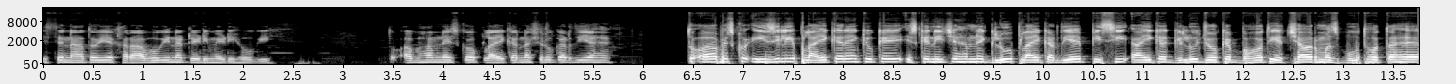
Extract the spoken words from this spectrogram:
इससे ना तो ये ख़राब होगी, ना टेढ़ी मेढ़ी होगी। तो अब हमने इसको अप्लाई करना शुरू कर दिया है। तो आप इसको इजीली अप्लाई करें, क्योंकि इसके नीचे हमने ग्लू अप्लाई कर दिया है। पीसीआई का ग्लू जो कि बहुत ही अच्छा और मज़बूत होता है,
